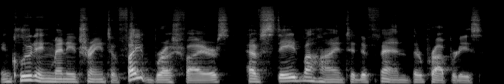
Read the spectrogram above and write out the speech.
including many trained to fight brush fires, have stayed behind to defend their properties.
